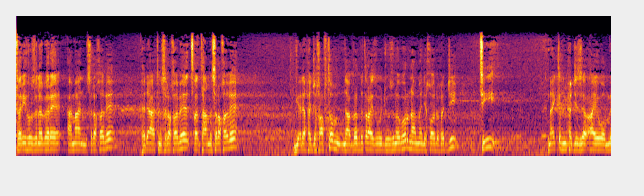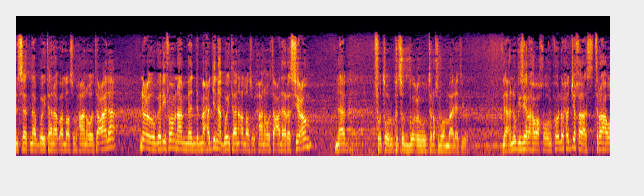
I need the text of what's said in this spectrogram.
ፈሪሁ ዝነበረ ኣማን ምስ ረኸበ ህድኣት ምስ ረኸበ ፀጥታ ምስ ረኸበ ገለ ሕጂ ካብቶም ናብ ረቢ ጥራይ ዝውጅሁ ዝነበሩ ናብ መን ይኸዱ ሕጂ እቲ ናይ ቅድሚ ሕጂ ዘርኣይዎ ምልሰት ናብ ጎይታ ናብ ኣላ ስብሓን ወተዓላ ንዕኡ ገዲፎም ናብ መን ድማ ሕጂ ናብ ጎይታ ንኣላ ስብሓን ወተዓላ ረሲዖም ናብ ፍጡር ክፅግዑ ትረኽቦም ማለት እዩ ላእኑ ግዜ ራህዋ ክኸውን ከሎ ሕጂ ላስ እቲ ራህዋ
